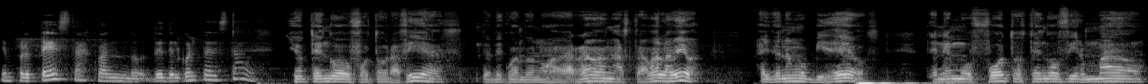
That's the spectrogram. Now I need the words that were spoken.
en protestas cuando desde el golpe de Estado. Yo tengo fotografías desde cuando nos agarraban hasta Bala Viva. Ahí tenemos videos, tenemos fotos, tengo firmado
